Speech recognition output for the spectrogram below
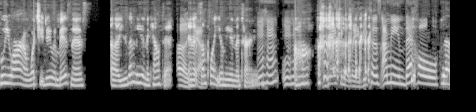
who you are and what you do in business, uh, you're going to need an accountant, uh, and yeah. at some point you'll need an attorney. Mm-hmm, mm-hmm. Uh-huh. Definitely, because I mean that whole yeah.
